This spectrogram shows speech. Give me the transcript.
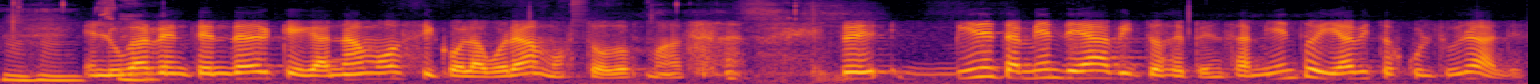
en lugar de entender que ganamos y colaboramos todos más. Entonces, viene también de hábitos de pensamiento y hábitos culturales.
